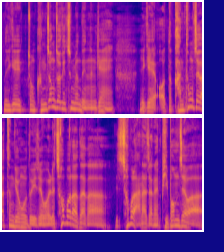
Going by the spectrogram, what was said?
근데 이게 좀 긍정적인 측면도 있는 게 이게 어떤 간통죄 같은 경우도 이제 원래 처벌하다가 이제 처벌 안 하잖아요. 비범죄화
